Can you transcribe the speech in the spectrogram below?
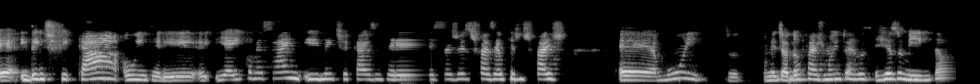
é, identificar o interesse, e aí começar a identificar os interesses, às vezes fazer o que a gente faz é, muito, o mediador faz muito é resumir. Então,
